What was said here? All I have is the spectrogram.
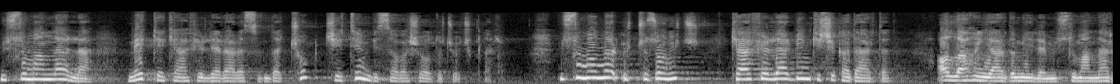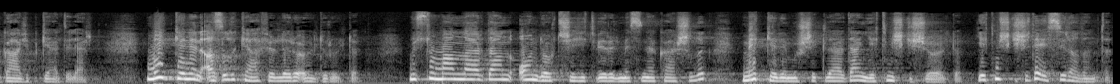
Müslümanlarla Mekke kafirleri arasında çok çetin bir savaş oldu çocuklar. Müslümanlar 313, kafirler bin kişi kadardı. Allah'ın yardımıyla Müslümanlar galip geldiler. Mekke'nin azılı kafirleri öldürüldü. Müslümanlardan 14 şehit verilmesine karşılık Mekkeli müşriklerden 70 kişi öldü. 70 kişi de esir alındı.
